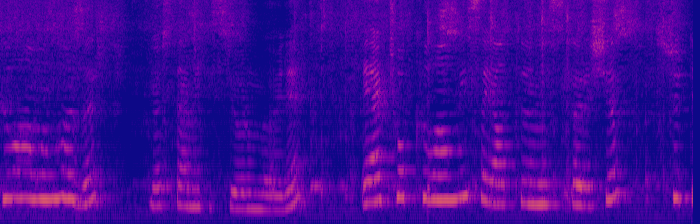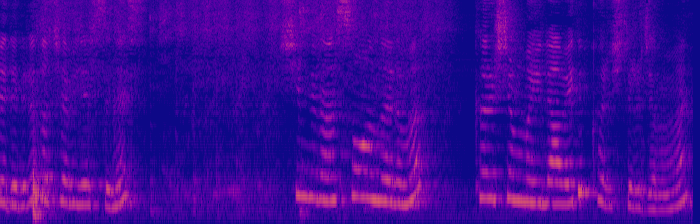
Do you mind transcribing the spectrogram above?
Kıvamım hazır. Göstermek istiyorum böyle. Eğer çok kıvamlıysa yaptığınız karışım sütle de biraz açabilirsiniz. Şimdi ben soğanlarımı karışımıma ilave edip karıştıracağım hemen.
